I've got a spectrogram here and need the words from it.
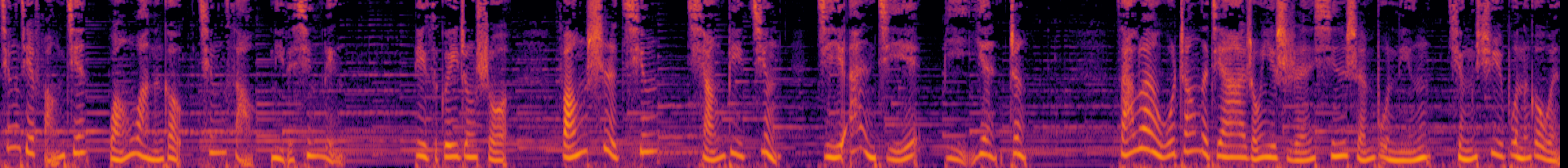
清洁房间往往能够清扫你的心灵。”《弟子规》中说：“房事清，墙壁净，几案洁，笔砚正。”杂乱无章的家容易使人心神不宁，情绪不能够稳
